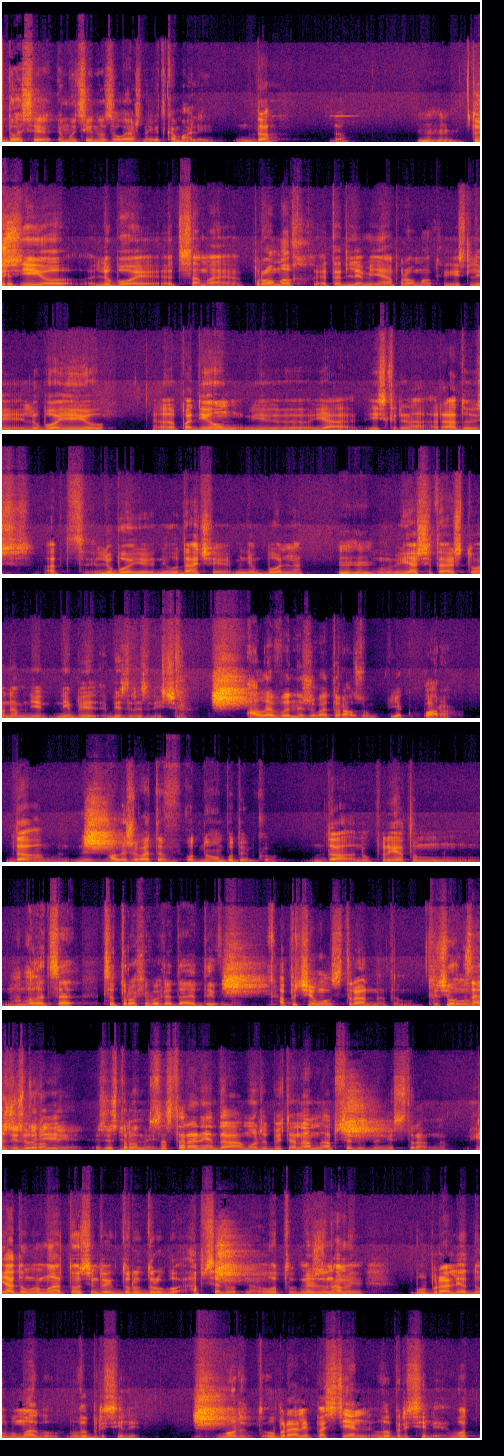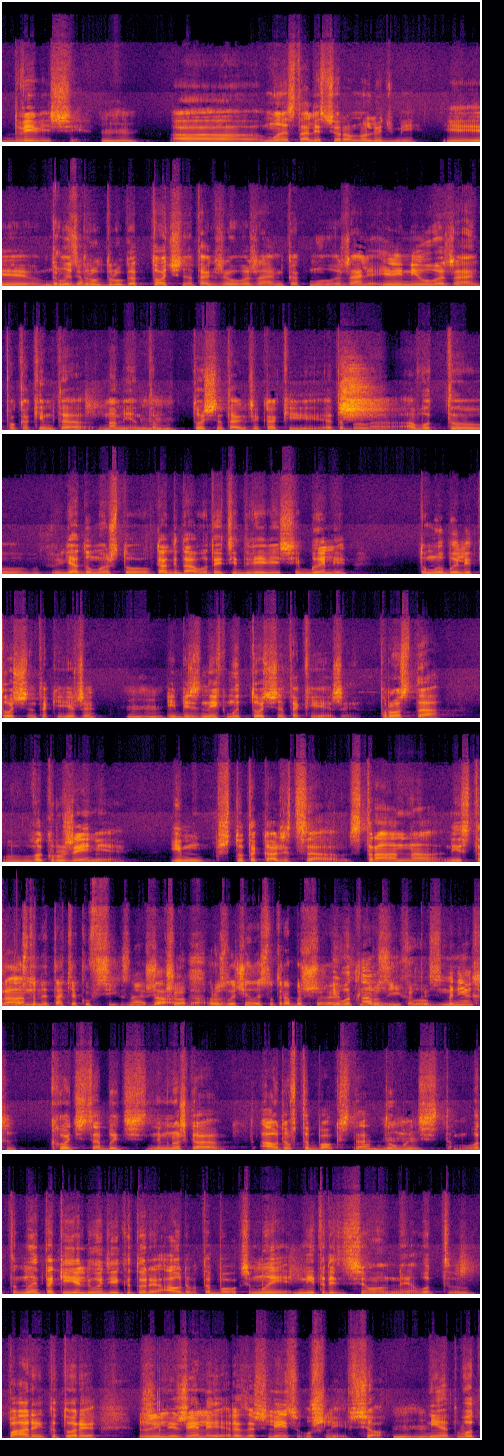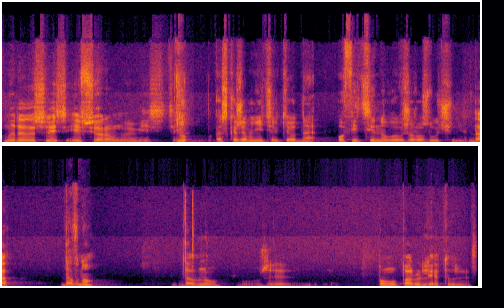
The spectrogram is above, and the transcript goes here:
Ти досі емоційно залежний від Камалії. Да, да. Угу. То есть ее любой это самое промах это для меня промах. Если любой ее э, подъем, э, я искренне радуюсь от любой ее неудачи, мне больно. Угу. Я считаю, что она мне не бе- безразлична. Але ви не живете разом як пара, Да, мы не знаем. але живете в одному будинку. да, ну при этом. ну, Але це, це трохи виглядає дивно. А почему странно там? Почему Ну, знаешь, зі люди- стороны, зі стороны. Со стороны, да, может быть, а нам абсолютно не странно. Я думаю, мы относимся друг к другу абсолютно. Вот между нами убрали одну бумагу, выбросили. Может, убрали постель, выбросили. Вот две вещи. Угу. А мы остались все равно людьми. И Друзьями. мы друг друга точно так же уважаем, как мы уважали, или не уважаем по каким-то моментам. Точно так же, как и это было. А вот э, я думаю, что когда вот эти две вещи были, то мы были точно такие же. И без них мы точно такие же. Просто в окружении им что-то кажется странно, не странно. Просто не так, як у всіх. Знаєш, Да, якщо да, розлучились, то треба ж е, И вот нам, роз'їхатись. мне х- хочется быть немножко out of the box, да, думать. Там, вот мы такие люди, которые out of the box. Мы нетрадиционные. Вот э, пары, которые жили-жили, разошлись, ушли. Все. Нет, вот мы разошлись и все равно вместе. Ну, скажи мені тільки одне: офіційно ви вже розлучені. Да, Давно? давно, уже, по-моему, пару лет уже.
